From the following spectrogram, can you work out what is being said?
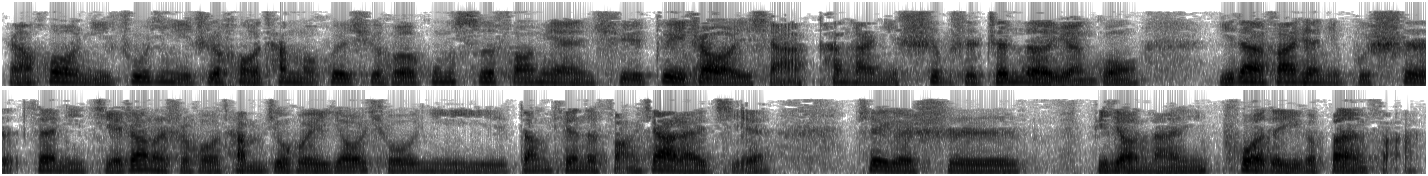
然后你住进去之后，他们会去和公司方面去对照一下，看看你是不是真的员工。一旦发现你不是，在你结账的时候，他们就会要求你以当天的房价来结，这个是比较难破的一个办法。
